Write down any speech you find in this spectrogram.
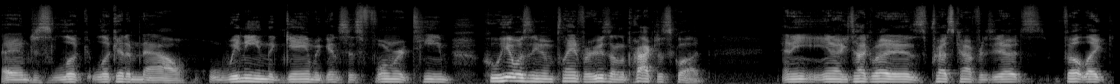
and just look look at him now winning the game against his former team who he wasn't even playing for he was on the practice squad and he you know he talked about it in his press conference you know it felt like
